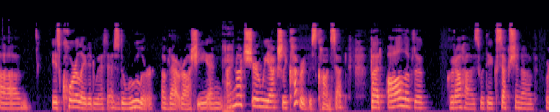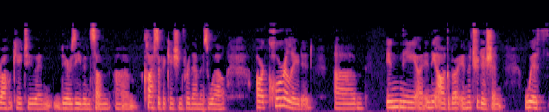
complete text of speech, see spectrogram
um, is correlated with as the ruler of that rashi, and mm. I'm not sure we actually covered this concept, but all of the grahas, with the exception of Rahu Ketu, and there's even some um, classification for them as well, are correlated um, in the uh, in the Agaba in the tradition with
